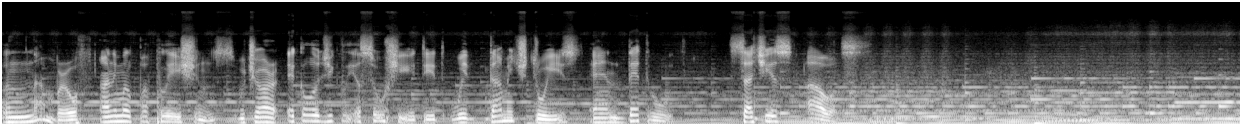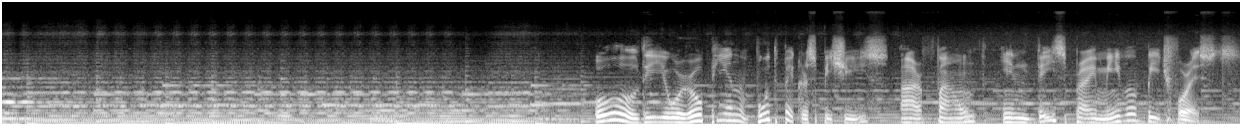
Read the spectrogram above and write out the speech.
a number of animal populations which are ecologically associated with damaged trees and dead wood, such as owls. All the European woodpecker species are found in these primeval beech forests.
